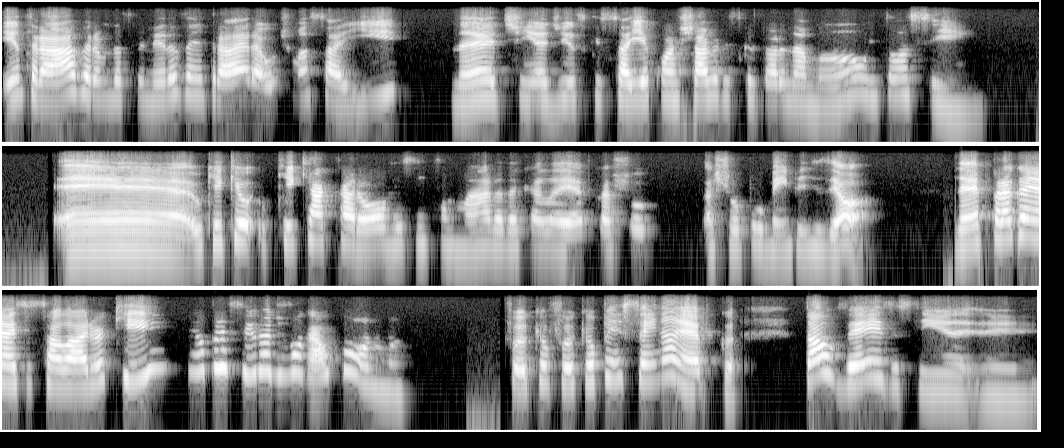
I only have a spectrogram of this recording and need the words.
entrava, era uma das primeiras a entrar, era a última a sair, né? Tinha dias que saía com a chave do escritório na mão. Então, assim, é, o que que, eu, o que que a Carol, recém-formada daquela época, achou, achou por bem para dizer, ó, né, para ganhar esse salário aqui, eu prefiro advogar autônoma. Foi o que eu, foi o que eu pensei na época. Talvez, assim, é, é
